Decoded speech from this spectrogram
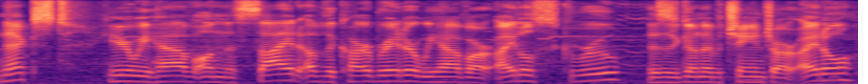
Next, here we have on the side of the carburetor, we have our idle screw. This is gonna change our idle.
